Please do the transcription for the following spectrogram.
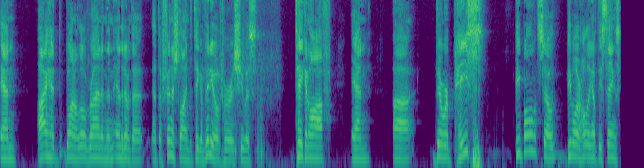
and I had gone a little run and then ended up at the, at the finish line to take a video of her as she was taken off. And uh, there were pace people. So people are holding up these things.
